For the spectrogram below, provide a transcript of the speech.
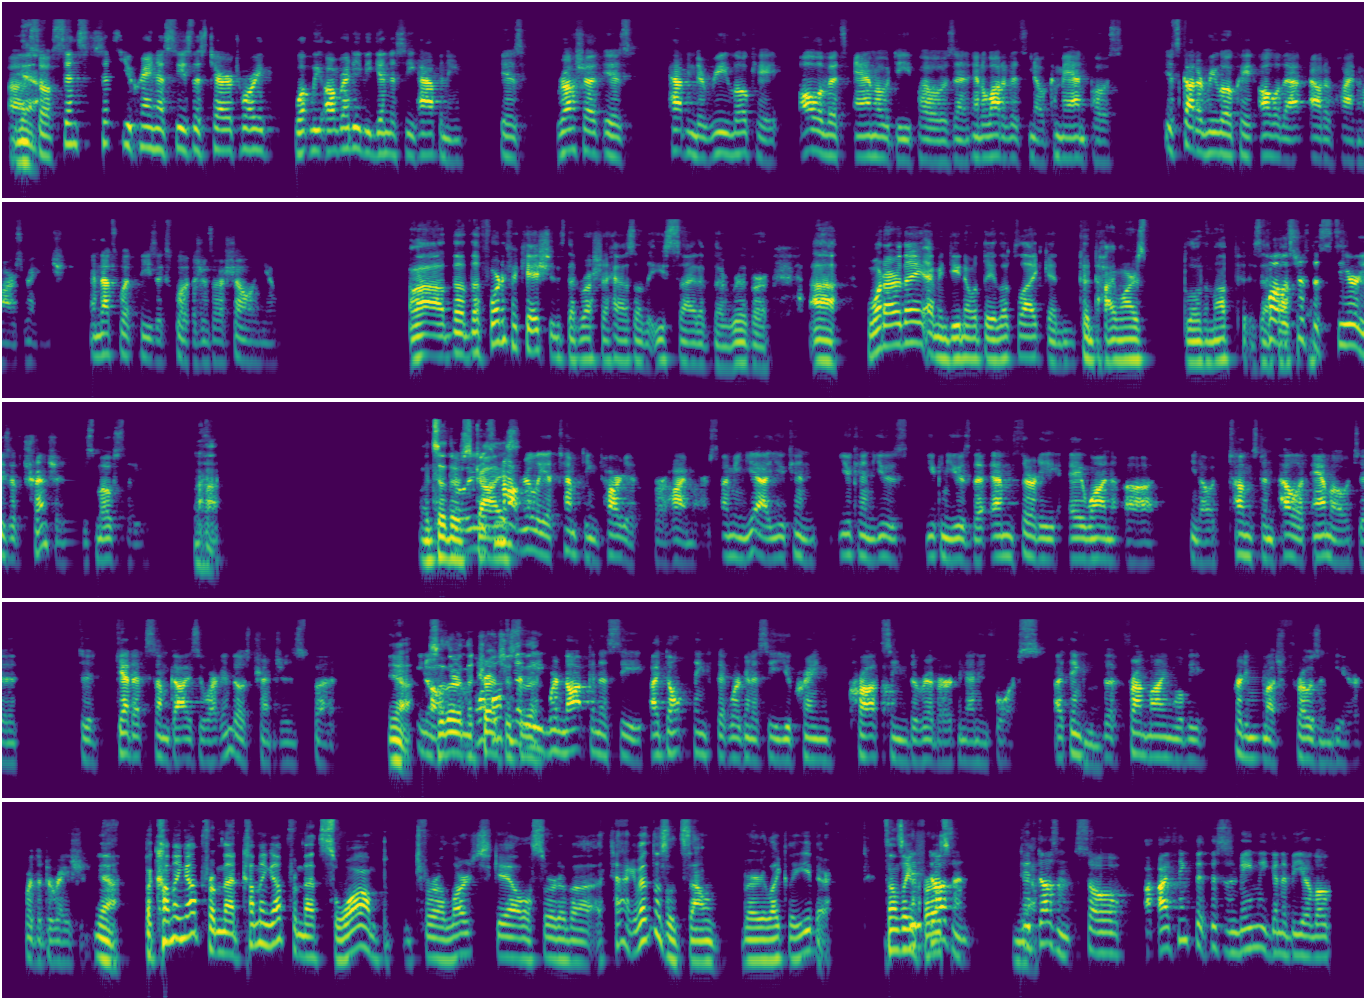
Uh, Yeah. So since since Ukraine has seized this territory, what we already begin to see happening is Russia is having to relocate all of its ammo depots and, and a lot of its you know command posts. It's got to relocate all of that out of HIMARS range, and that's what these explosions are showing you. Uh, the the fortifications that Russia has on the east side of the river, uh, what are they? I mean, do you know what they look like? And could HIMARS blow them up? Is that well, it's just a series of trenches mostly. uh-huh. And so there's so guys. It's not really a tempting target for HIMARS. I mean, yeah, you can you can use you can use the M30A1 uh, you know, tungsten pellet ammo to to get at some guys who are in those trenches, but yeah. you know, so they're in the trenches. So Ultimately, the, we're not going to see. I don't think that we're going to see Ukraine crossing the river in any force. I think Hmm. the front line will be pretty much frozen here for the duration. yeah. But coming up from that, coming up from that swamp for a large scale sort of uh, attack, that doesn't sound very likely either. sounds like a it first. doesn't. It doesn't. So I think that this is mainly going to be a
